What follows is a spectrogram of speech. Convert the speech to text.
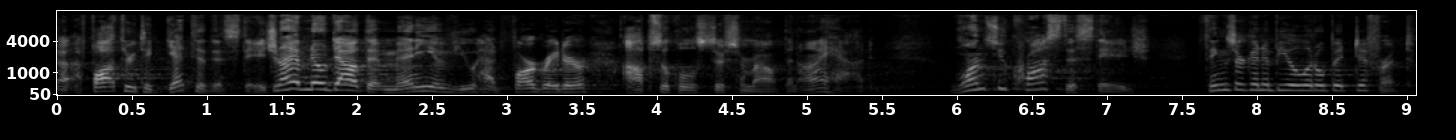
uh, fought through to get to this stage, and I have no doubt that many of you had far greater obstacles to surmount than I had. Once you cross this stage, things are going to be a little bit different.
